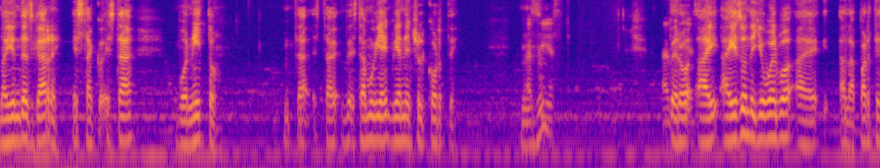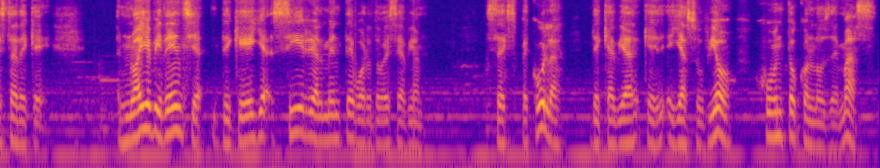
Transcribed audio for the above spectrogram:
No hay un desgarre, está, está bonito, está, está, muy bien, bien hecho el corte. Así es. Pero ahí, es donde yo vuelvo a, la parte esta de que no hay evidencia de que ella sí realmente abordó ese avión. Se especula de que había que ella subió junto con los demás.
